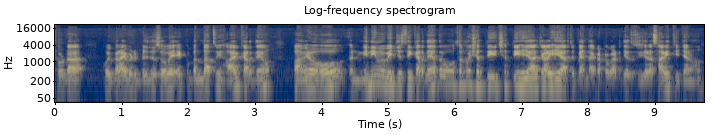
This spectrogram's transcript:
ਤੁਹਾਡਾ ਕੋਈ ਪ੍ਰਾਈਵੇਟ ਬਿਜ਼ਨਸ ਹੋਵੇ ਇੱਕ ਬੰਦਾ ਤੁਸੀਂ ਹਾਇਰ ਕਰਦੇ ਹੋ ਭਾਵੇਂ ਉਹ ਮਿਨੀਮਮ ਵੇਜਸ ਦੀ ਕਰਦੇ ਆ ਤਾਂ ਉਹ ਤੁਹਾਨੂੰ 36 36000 40000 ਚ ਪੈਂਦਾ ਘੱਟੋ ਘੱਟ ਜੇ ਤੁਸੀਂ ਜਿਹੜਾ ਸਾਰੀ ਚੀਜ਼ਾਂ ਨੂੰ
